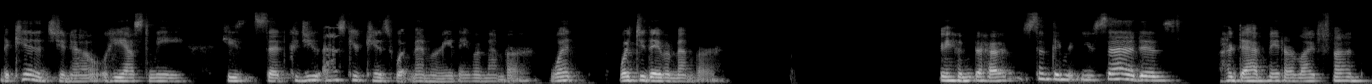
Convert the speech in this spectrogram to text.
the kids, you know, or he asked me, he said, "Could you ask your kids what memory they remember? What what do they remember?" And uh, something that you said is, "Our dad made our life fun.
